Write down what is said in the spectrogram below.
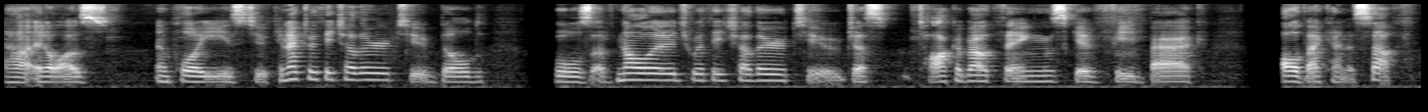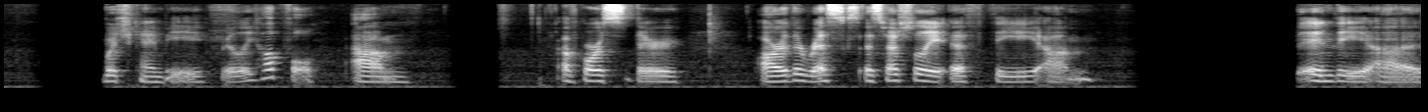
Uh, it allows employees to connect with each other, to build pools of knowledge with each other, to just talk about things, give feedback, all that kind of stuff, which can be really helpful. Um, of course, there are the risks, especially if the um, in the uh,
